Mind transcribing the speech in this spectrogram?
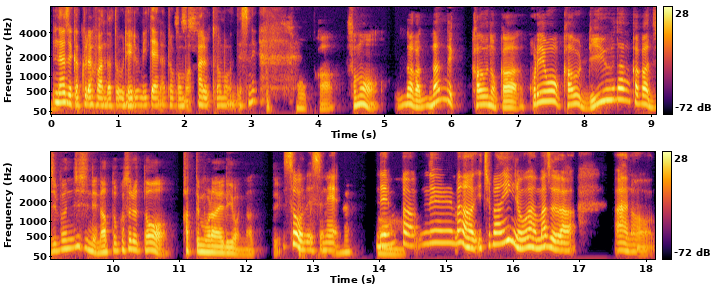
なぜかクラファンだと売れるみたいなとこもあると思うんですね。そうか。その、なんか、なんで買うのか、これを買う理由なんかが自分自身で納得すると、買ってもらえるようになって、そうですね。で、うんまあ、で、まあ、一番いいのは、まずは、あの、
